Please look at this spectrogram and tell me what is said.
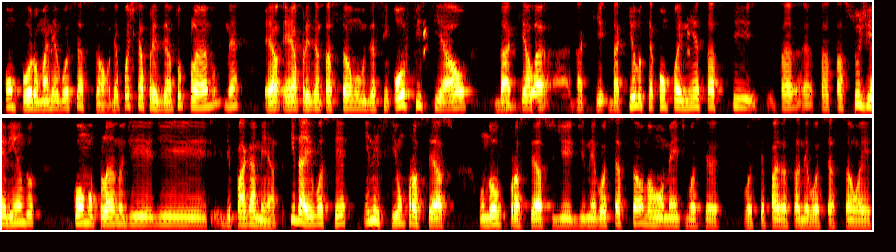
compor uma negociação. Depois que apresenta o plano, né? É, é a apresentação, vamos dizer assim, oficial daquela, daqui, daquilo que a companhia está tá, tá, tá sugerindo como plano de, de, de, pagamento. E daí você inicia um processo, um novo processo de, de negociação. Normalmente você, você faz essa negociação aí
